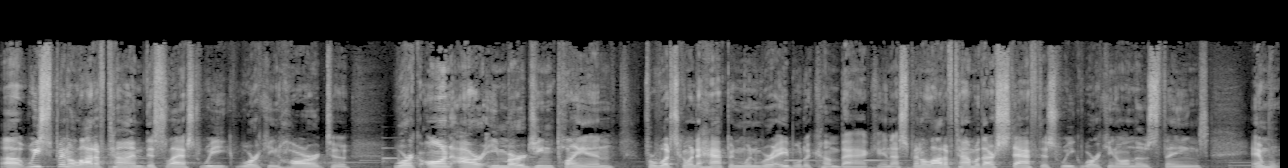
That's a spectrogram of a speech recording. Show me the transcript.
Uh, we spent a lot of time this last week working hard to work on our emerging plan for what's going to happen when we're able to come back. And I spent a lot of time with our staff this week working on those things. And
